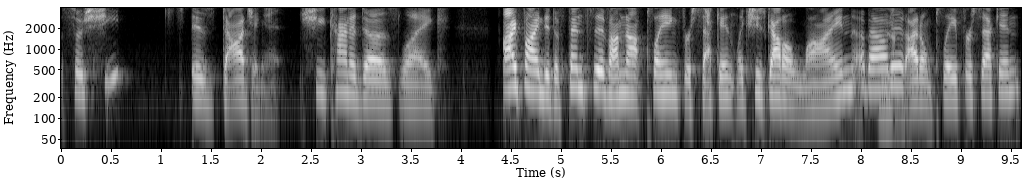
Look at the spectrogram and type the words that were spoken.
So she is dodging it. She kind of does like, I find it offensive. I'm not playing for second. Like, she's got a line about Yeah. it. I don't play for second,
